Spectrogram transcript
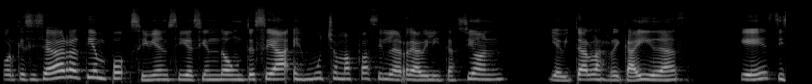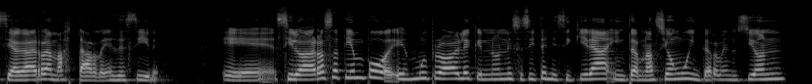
Porque si se agarra a tiempo, si bien sigue siendo un TCA, es mucho más fácil la rehabilitación y evitar las recaídas que si se agarra más tarde. Es decir, eh, si lo agarras a tiempo, es muy probable que no necesites ni siquiera internación o intervención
